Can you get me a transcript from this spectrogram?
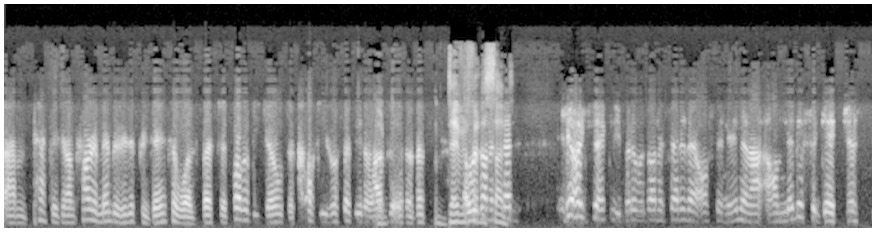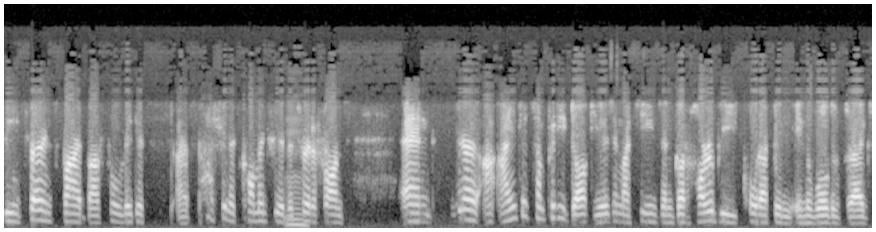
Um, package, and I'm trying to remember who the presenter was, but uh, probably Gerald de Kock. He's also been around forever. But David It was on. Sat- Yeah, exactly. But it was on a Saturday afternoon, and I, I'll never forget just being so inspired by Phil Liggett's uh, passionate commentary of the Mm. Tour de France. And, you know, I, I entered some pretty dark years in my teens and got horribly caught up in, in the world of drugs.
